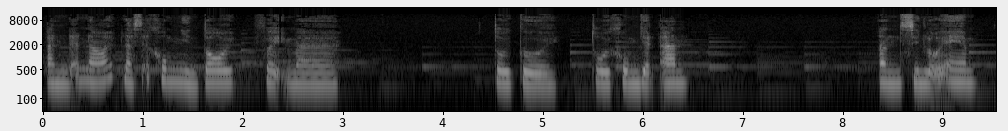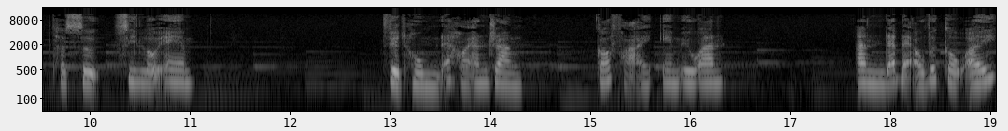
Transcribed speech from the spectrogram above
anh đã nói là sẽ không nhìn tôi, vậy mà... Tôi cười, tôi không giận anh. Anh xin lỗi em, thật sự xin lỗi em. Việt Hùng đã hỏi anh rằng, có phải em yêu anh? Anh đã bảo với cậu ấy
